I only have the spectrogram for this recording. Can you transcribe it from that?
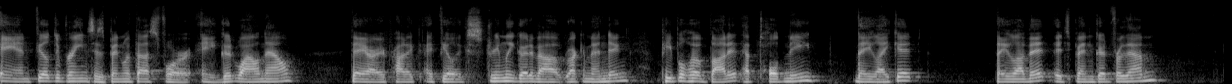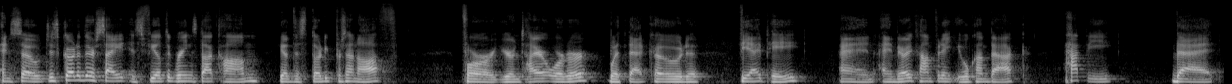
And Field of Greens has been with us for a good while now. They are a product I feel extremely good about recommending. People who have bought it have told me they like it, they love it, it's been good for them. And so just go to their site, it's fieldofgreens.com. You have this 30% off for your entire order with that code VIP. And I'm very confident you will come back happy that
